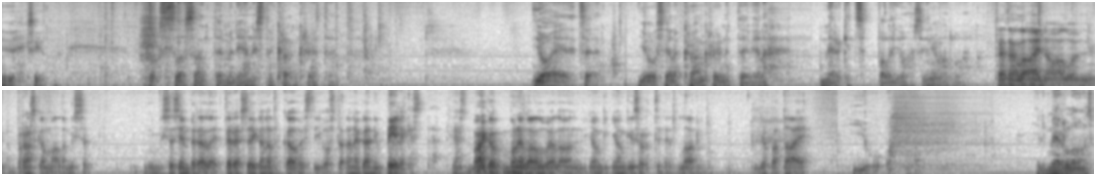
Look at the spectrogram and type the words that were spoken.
90. Tuossa Saint-Emilianista Grand Cruta. Joo, et se, joo, siellä Grand Cru nyt ei vielä merkitse paljon siinä alueella. Taitaa olla ainoa alue niin Ranskan maalla, missä, missä sen perällä, perässä ei kannata kauheasti juosta, ainakaan niin pelkästään. Ja aika monella alueella on jonkin, jonkin sorttinen laadun jopa tae. Joo. Eli Merlo on se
